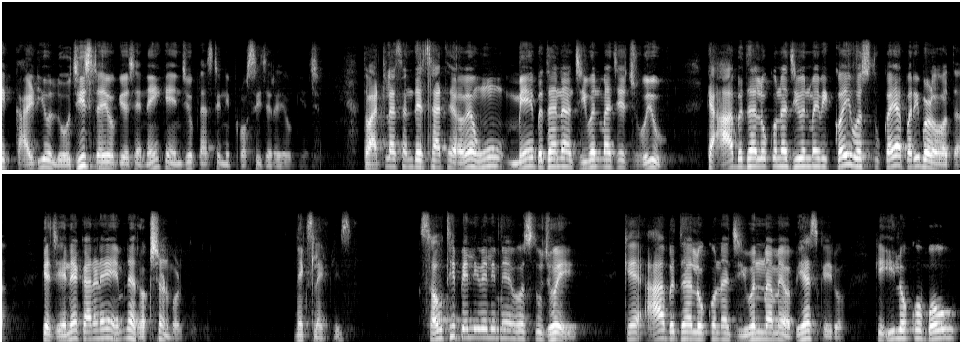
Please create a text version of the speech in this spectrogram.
એ કાર્ડિયોલોજીસ્ટ અયોગ્ય છે, નહીં કે એન્જિયોપ્લાસ્ટિકની પ્રોસિજર અયોગ્ય છે. તો આટલા સંદેશ સાથે હવે હું મેં બધાના જીવનમાં જે જોયું કે આ બધા લોકોના જીવનમાં એવી કઈ વસ્તુ, કયા પરિબળો હતા કે જેને કારણે એમને રક્ષણ મળતું નેક્સ્ટ સ્લાઇડ પ્લીઝ સૌથી પહેલી વહેલી મેં વસ્તુ જોઈ કે આ બધા લોકોના જીવનમાં મેં અભ્યાસ કર્યો કે એ લોકો બહુ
